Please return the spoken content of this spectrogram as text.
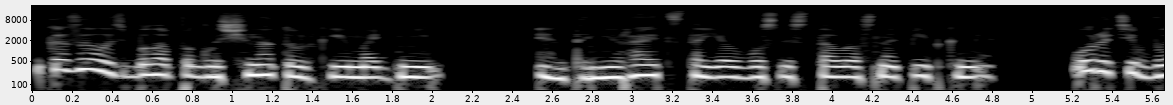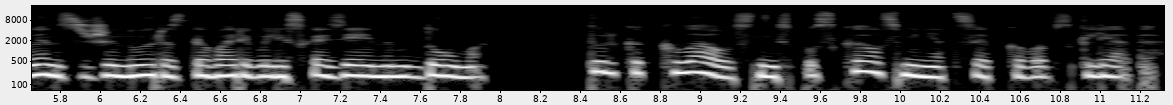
и, казалось, была поглощена только им одним. Энтони Райт стоял возле стола с напитками. Ороти Венс с женой разговаривали с хозяином дома. Только Клаус не спускал с меня цепкого взгляда.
